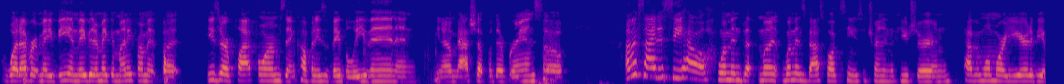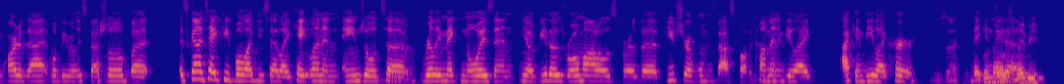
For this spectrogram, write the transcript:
whatever it may be, and maybe they're making money from it, but these are platforms and companies that they believe in and you know match up with their brand. So I'm excited to see how women women's basketball continues to trend in the future, and having one more year to be a part of that will be really special. But it's going to take people like you said, like Caitlin and Angel, to yeah. really make noise and you know be those role models for the future of women's basketball to come exactly. in and be like, I can be like her. Exactly. They can do that. Maybe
